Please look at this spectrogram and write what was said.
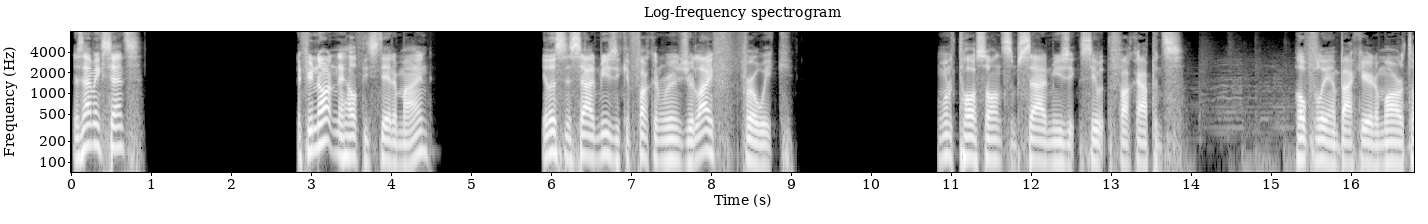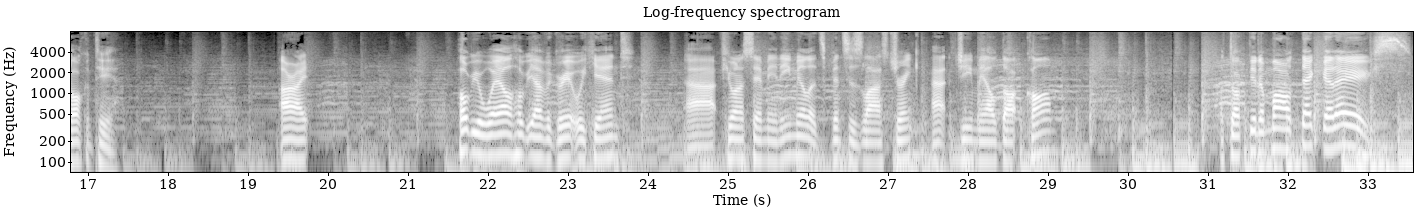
Does that make sense? If you're not in a healthy state of mind, you listen to sad music, it fucking ruins your life for a week. I'm going to toss on some sad music and see what the fuck happens. Hopefully, I'm back here tomorrow talking to you. All right. Hope you're well. Hope you have a great weekend. Uh, if you want to send me an email, it's Vince's Last Drink at gmail.com. I'll talk to you tomorrow. Take it easy.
